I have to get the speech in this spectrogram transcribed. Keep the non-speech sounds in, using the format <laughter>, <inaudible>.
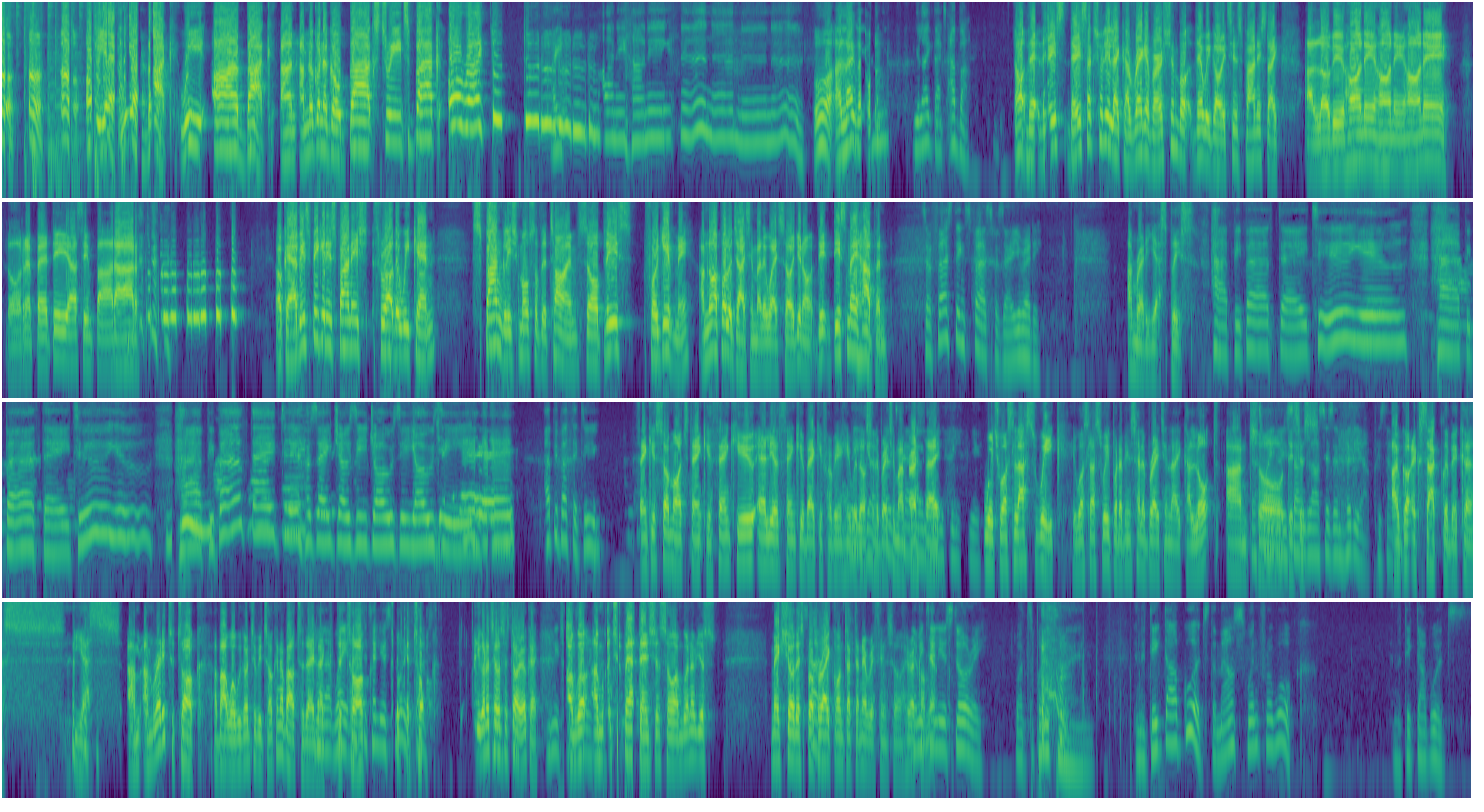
Oh, oh, oh, oh, yeah, we are back. We are back. And I'm not going to go back, streets back. All right. Do, do, do, do, do, do. Honey, honey. Na, na, na, na. Oh, I like that one. You like that? ABBA. Oh, there, there is there is actually like a reggae version, but there we go. It's in Spanish, like I love you, honey, honey, honey. Lo repetía sin parar. <laughs> okay, I've been speaking in Spanish throughout the weekend, Spanglish most of the time. So please forgive me. I'm not apologizing, by the way. So you know th- this may happen. So first things first, Jose. Are you ready? I'm ready. Yes, please. Happy birthday to you. Happy birthday to you. Happy birthday, dear Jose, Josie, Josie, Josie. Happy birthday to you. Thank you so much. Thank you. Thank you, Elliot. Thank you, Becky, for being here There with us go. celebrating my birthday, which was last week. It was last week, but I've been celebrating like a lot. And That's so this is. sunglasses and hoodie up. Is that I've right? got exactly because, yes, I'm, I'm ready to talk about what we're going to be talking about today. Well, like uh, the wait, I have talk. tell you a story the talk. You're going to tell us a story? Okay. So I'm, go- I'm going to pay attention. So I'm going to just make sure there's proper So- eye contact and everything. So here I come. Let me tell yeah. you a story. Once upon a <coughs> time, in the digged up woods, the mouse went for a walk. In the digged up woods.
